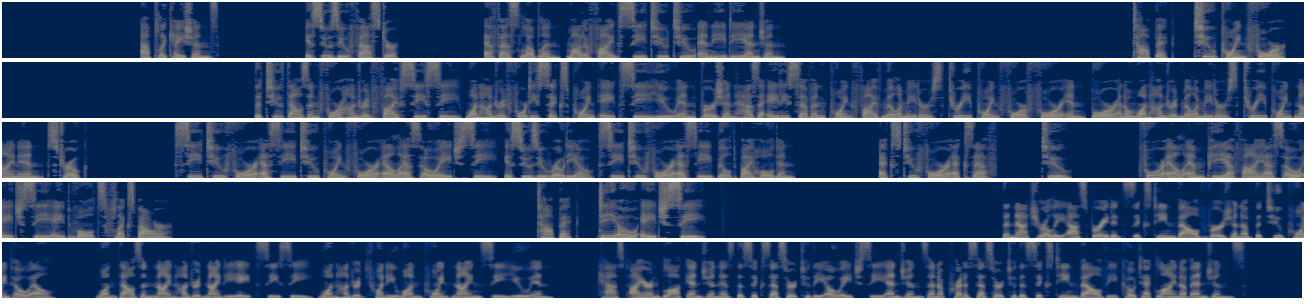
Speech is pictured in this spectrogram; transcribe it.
Applications Isuzu Faster. FS Lublin, modified C22 NED engine. Topic 2.4 The 2405 cc 146.8 cu in version has a 87.5 mm 3.44 in bore and a 100 mm 3.9 in stroke. C24SE 2.4 LSOHC, Isuzu Rodeo C24SE built by Holden. X24XF 2 4 LMPFISOHC 8 volts Flexpower. Topic DOHC The naturally aspirated 16-valve version of the 2.0L 1998 cc 121.9 cu in cast iron block engine is the successor to the OHC engines and a predecessor to the 16-valve Ecotec line of engines.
